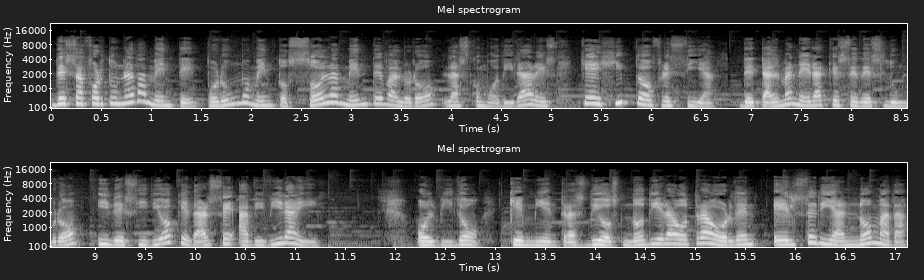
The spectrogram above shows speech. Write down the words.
Desafortunadamente, por un momento solamente valoró las comodidades que Egipto ofrecía, de tal manera que se deslumbró y decidió quedarse a vivir ahí. Olvidó que mientras Dios no diera otra orden, él sería nómada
